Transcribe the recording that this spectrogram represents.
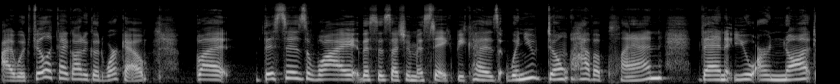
I would feel like I got a good workout. But this is why this is such a mistake because when you don't have a plan, then you are not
